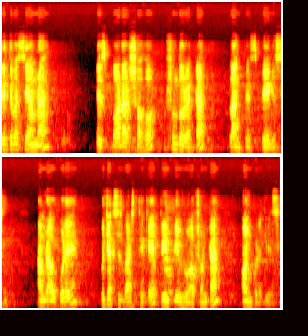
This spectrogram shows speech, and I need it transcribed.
দেখতে পাচ্ছি আমরা পেজ বর্ডার সহ সুন্দর একটা ব্লাঙ্ক পেজ পেয়ে গেছি। আমরা উপরে কুইক অ্যাক্সেস বার্স থেকে প্রিন্ট প্রিভিউ অপশনটা অন করে দিয়েছি।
